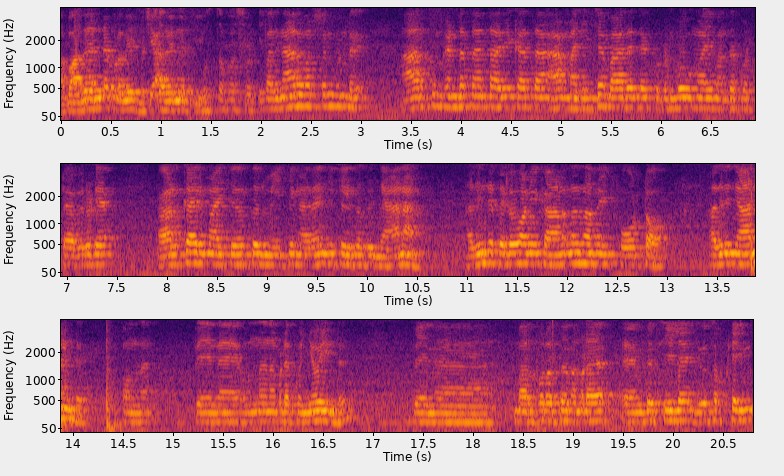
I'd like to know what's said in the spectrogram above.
അപ്പൊ അത് തന്നെ പ്രതീക്ഷിക്കുക അത് തന്നെ ചെയ്യും. പതിനാറ് വർഷം കൊണ്ട് ആർക്കും കണ്ടെത്താൻ സാധിക്കാത്ത ആ മരിച്ച ബാലന്റെ കുടുംബവുമായി ബന്ധപ്പെട്ട് അവരുടെ ആൾക്കാരുമായി ചേർത്ത് ഒരു മീറ്റിംഗ് അറേഞ്ച് ചെയ്തത് ഞാനാണ്. അതിന്റെ തെളിവാണ് ഈ കാണുന്നത് എന്ന് പറഞ്ഞ ഈ ഫോട്ടോ അതിൽ ഞാനുണ്ട്. ഒന്ന് പിന്നെ ഒന്ന് നമ്മുടെ കുഞ്ഞോയുണ്ട്. പിന്നെ മറുപുറത്ത് നമ്മുടെ എംബസിയിലെ യൂസഫ് ഖയും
